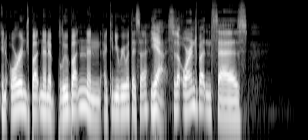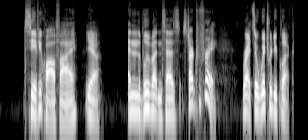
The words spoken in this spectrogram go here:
an orange button and a blue button. And uh, can you read what they say? Yeah. So the orange button says, see if you qualify. Yeah. And then the blue button says, start for free. Right. So which would you click?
